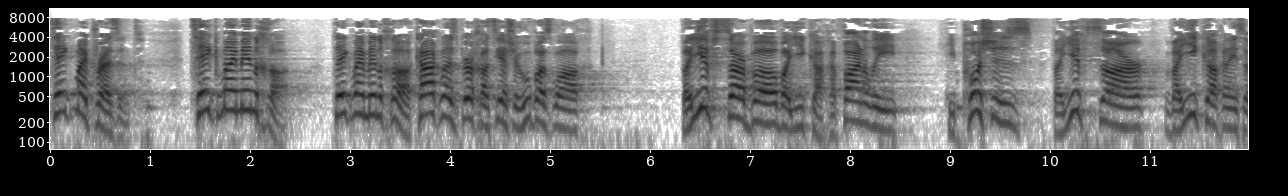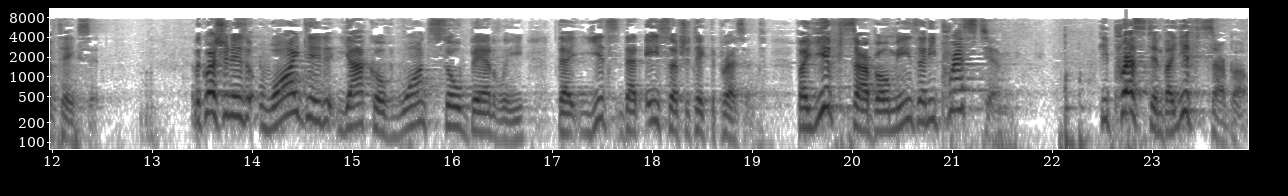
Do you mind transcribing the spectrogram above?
Take my present. Take my mincha. Take my mincha. Vayifsar bo vayikach. And finally, he pushes vayifsar vayikach and Esav takes it. And the question is, why did Yaakov want so badly that Yitz, that Esav should take the present? Vayifsar bo means that he pressed him. He pressed him, vayifsar bo.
